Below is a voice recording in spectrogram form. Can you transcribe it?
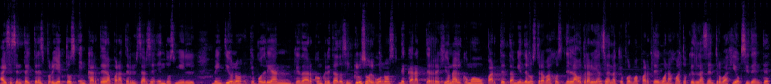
hay 63 proyectos en cartera para aterrizarse en 2021 que podrían quedar concretados, incluso algunos de carácter regional como parte también de los trabajos de la otra alianza en la que forma parte Guanajuato, que es la Centro Bajío Occidente,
